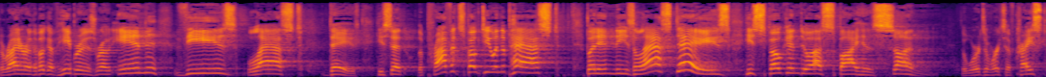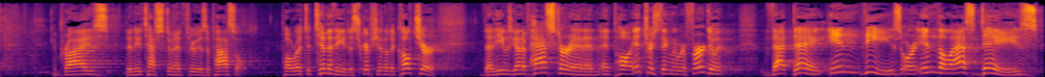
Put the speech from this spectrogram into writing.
The writer of the book of Hebrews wrote, In these last days. He said, The prophet spoke to you in the past, but in these last days, he's spoken to us by his Son. The words and works of Christ comprise the New Testament through his apostles. Paul wrote to Timothy a description of the culture that he was going to pastor in, and, and Paul interestingly referred to it that day in these or in the last days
